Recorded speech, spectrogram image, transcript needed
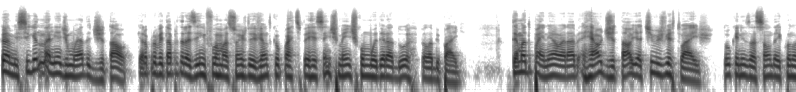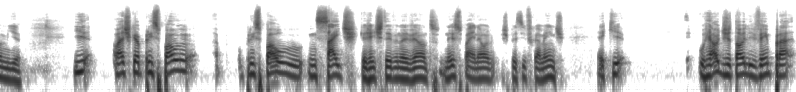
Cami, seguindo na linha de moeda digital, quero aproveitar para trazer informações do evento que eu participei recentemente como moderador pela Bipag. O tema do painel era Real Digital e Ativos Virtuais, tokenização da economia. E eu acho que a principal o principal insight que a gente teve no evento, nesse painel especificamente, é que o real digital ele vem para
